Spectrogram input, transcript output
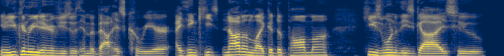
You know, you can read interviews with him about his career. I think he's not unlike a De Palma. He's one of these guys who,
